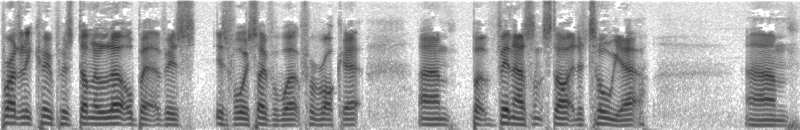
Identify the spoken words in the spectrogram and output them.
Bradley Cooper's done a little bit of his his voiceover work for Rocket, um, but Vin hasn't started at all yet. Um,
